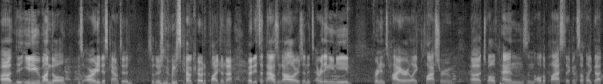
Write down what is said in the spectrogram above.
Uh, the edu bundle is already discounted, so there's no discount code applied to that. But it's thousand dollars, and it's everything you need for an entire like classroom. Uh, 12 pens and all the plastic and stuff like that,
